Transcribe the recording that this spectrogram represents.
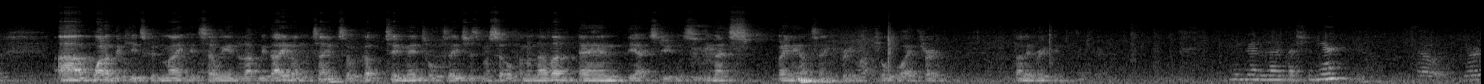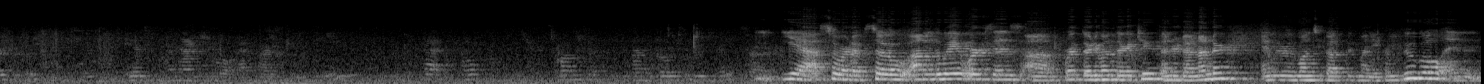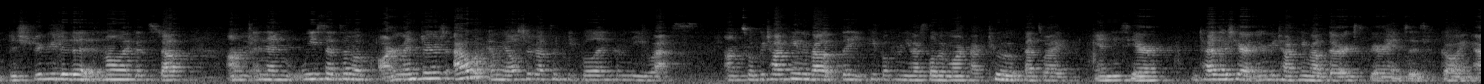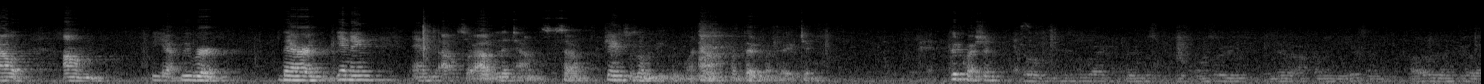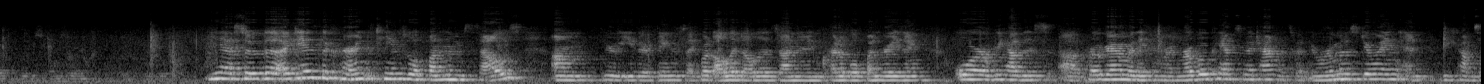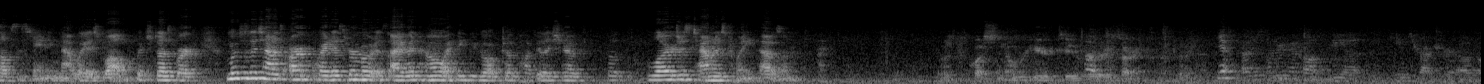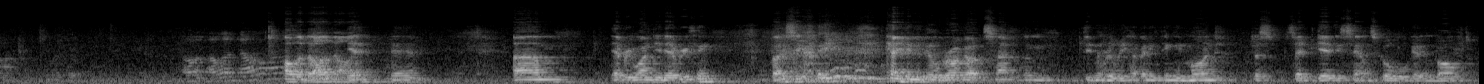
uh, one of the kids couldn't make it, so we ended up with eight on the team. So we've got two mentor teachers, myself and another, and the eight students, and that's been our team pretty much all the way through. Done everything. We've got another question here. So your is an actual FRCT that helps sponsor and go to these things? or- Yeah, sort of. So um, the way it works is uh, we're 3132 Thunder Down Under, and we were the ones who got the big money from Google and distributed it and all that good stuff. Um, and then we sent some of our mentors out, and we also got some people in from the U.S. Um, so we'll be talking about the people from the U.S. a little bit more. In fact, two. That's why Andy's here and Tyler's here, and they're going to be talking about their experiences going out. Um, but yeah, we were there at the beginning and also out in the towns. So James was one of the people who went out from 3132. Good question. So this is like going to sponsor you in the upcoming years and how are you going to elect the sponsoring? Yeah, so the idea is the current teams will fund themselves um, through either things like what Ulladulla has done, an incredible fundraising, or we have this uh, program where they can run robo-camps in their town, that's what Narooma is doing, and become self-sustaining that way as well, which does work. Most of the towns aren't quite as remote as Ivanhoe. I think we go up to a population of, the largest town is 20,000. There was a question over here too, Oh. or, sorry. Yeah. I was just wondering about the uh, team structure of, uh, was it, Ulladulla? Oladol, yeah, yeah, yeah. Um, everyone did everything, basically. Came in to build robots, half of them didn't really have anything in mind, just said, yeah, this sounds cool, we'll get involved.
